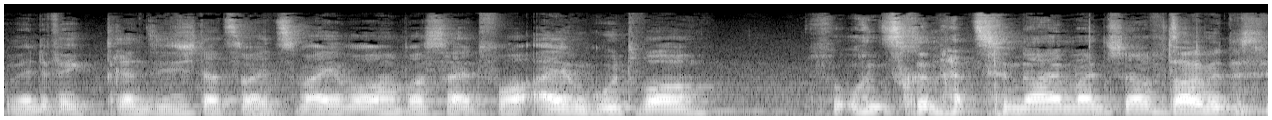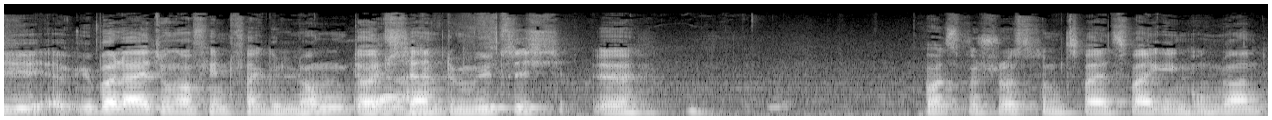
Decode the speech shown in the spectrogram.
im Endeffekt trennen sie sich da 2-2 war, was halt vor allem gut war für unsere Nationalmannschaft. Damit ist die Überleitung auf jeden Fall gelungen. Deutschland ja. bemüht sich äh, kurz vor Schluss zum 2-2 gegen Ungarn.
